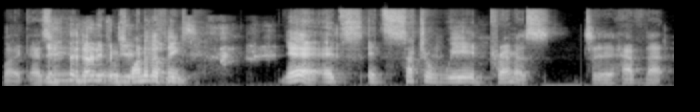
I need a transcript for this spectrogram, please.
Like, as Yeah, in, they don't it even was use one of the things. Yeah, it's it's such a weird premise to have that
